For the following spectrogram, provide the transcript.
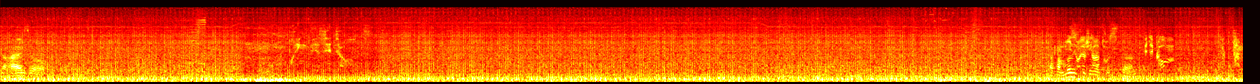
Na also. Bringen wir es hinter uns. Muss ich Euer Status. Bitte kommen. Verdammt.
